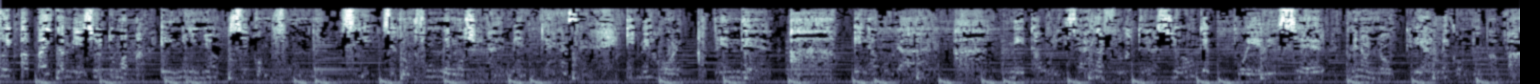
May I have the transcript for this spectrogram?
soy papá y también soy tu mamá, el niño se confunde, sí, se confunde emocionalmente. Es mejor aprender a elaborar, a metabolizar la frustración que puede ser, bueno, no criarme con mi papá.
